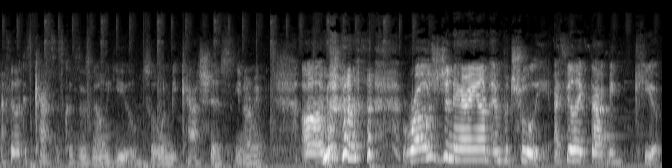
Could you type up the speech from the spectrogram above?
I feel like it's cassis because there's no U, so it wouldn't be cassis, you know what I mean? Um, Rose, Geranium, and Patchouli. I feel like that'd be cute.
